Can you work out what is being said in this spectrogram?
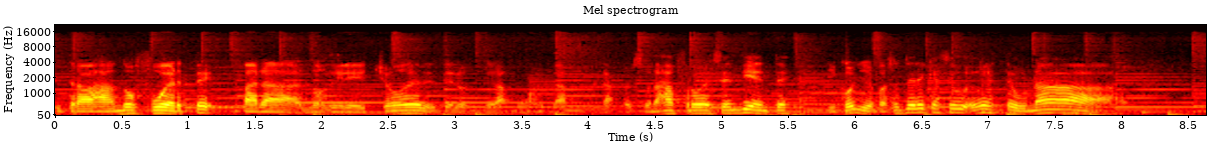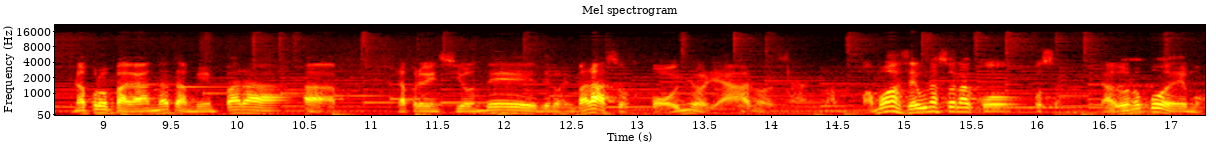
y trabajando fuerte para los derechos de, las, personas afrodescendientes. Y coño, de paso tiene que hacer este, una, una propaganda también para la prevención de, los embarazos. Coño, ya, no, vamos a hacer una sola cosa. Cada dos no podemos.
